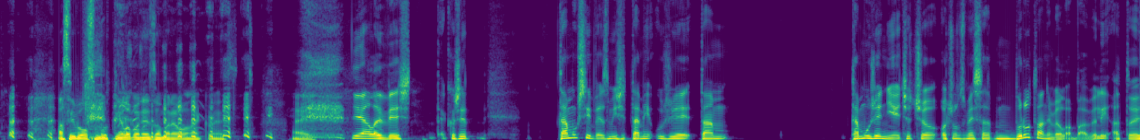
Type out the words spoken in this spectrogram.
Asi bol smutný, lebo nezomrelo nakoniec. Hej. Nie, ale vieš, akože tam už si vezmi, že tam je už je, tam tam už je niečo, čo, o čom sme sa brutálne veľa bavili a to je,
